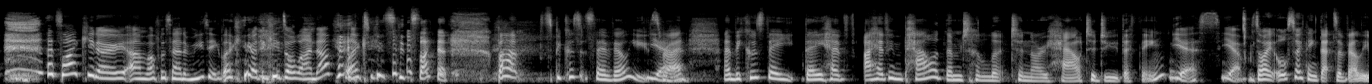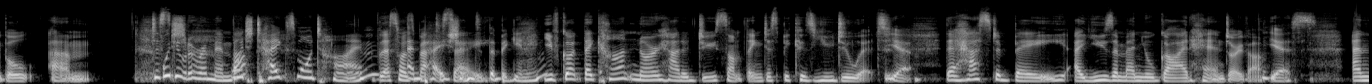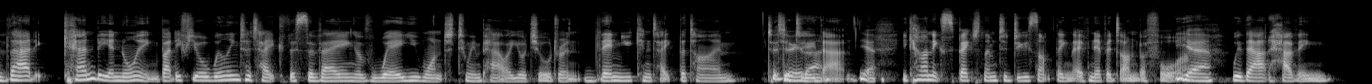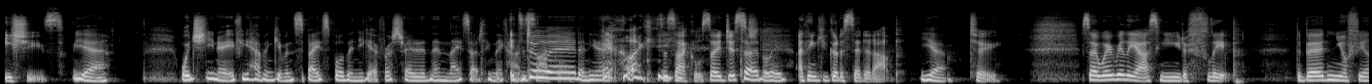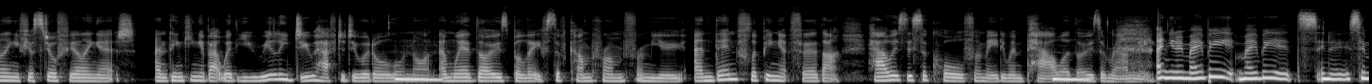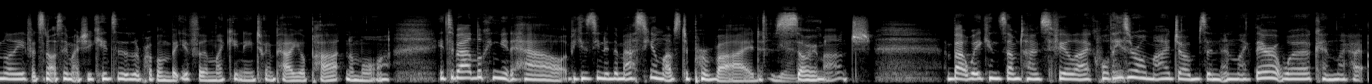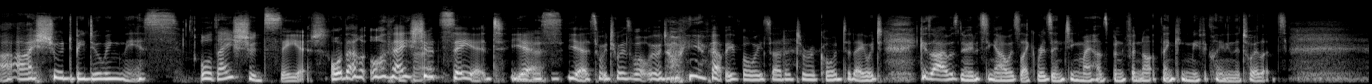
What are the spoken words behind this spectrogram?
it's like you know um, off the sound of music like you know the kids all lined up like it's, it's like that. But it's because it's their values, Yeah. right? And because they they have I have empowered them to learn to know how to do the thing. yes yeah So I also think that's a valuable um just skill to remember. which takes more time That's what I was about to say. at the beginning You've got they can't know how to do something just because you do it. yeah There has to be a user manual guide handover. yes And that can be annoying, but if you're willing to take the surveying of where you want to empower your children, then you can take the time to, to do, do that. that. yeah You can't expect them to do something they've never done before Yeah. without having issues. Yeah. Which, you know, if you haven't given space for, then you get frustrated and then they start to think they can't do cycle. it. And, you know, Yeah. like, It's a cycle. So just Totally. I think you've got to set it up yeah. too. So we're really asking you to flip the burden you're feeling if you're still feeling it and thinking about whether you really do have to do it all or not mm. and where those beliefs have come from from you. And then flipping it further how is this a call for me to empower mm. those around me? And, you know, maybe, maybe it's, you know, similarly, if it's not so much your kids that are the problem, but you're feeling like you need to empower your partner more, it's about looking at how, because, you know, the masculine loves to provide so much. But we can sometimes feel like, well, these are all my jobs and, and like they're at work and like I, I should be doing this. or they should see it Or, they or they should see it. Yes, yes, which was what we were talking about before we started to record today, which because I was noticing I was like resenting my husband for not thanking me for cleaning the toilets.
